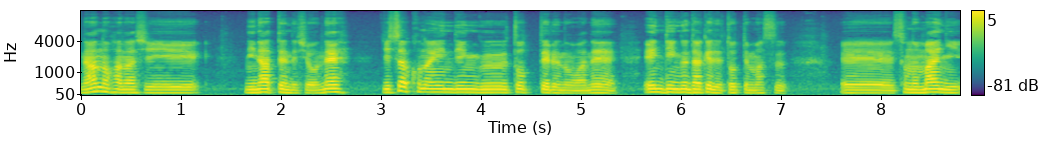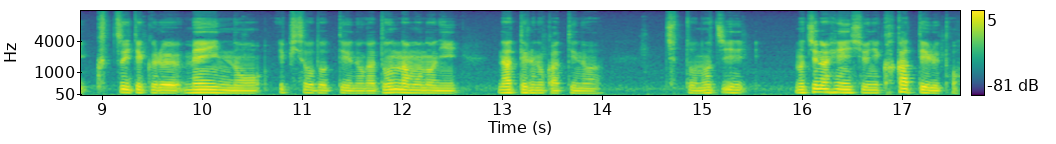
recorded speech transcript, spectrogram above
何の話になってんでしょうね。実はこのエンディング撮ってるのはね、エンディングだけで撮ってます。えー、その前にくっついてくるメインのエピソードっていうのがどんなものになってるのかっていうのはちょっと後後の編集にかかっていると。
